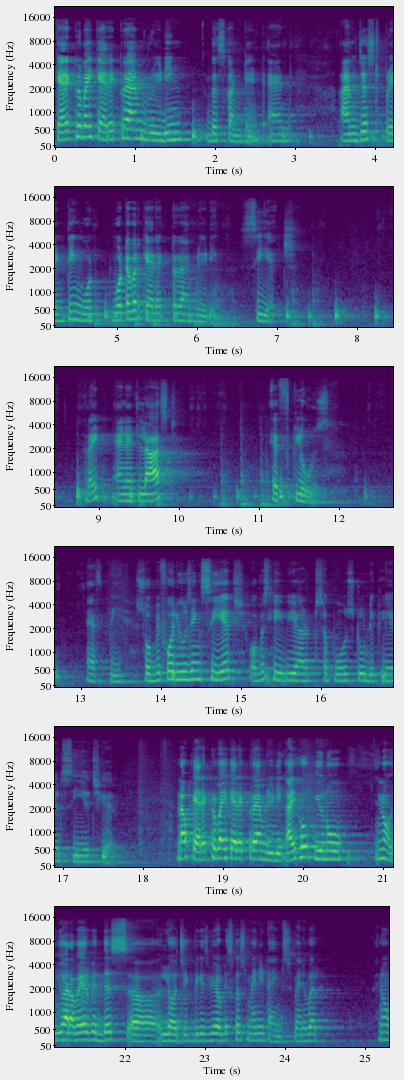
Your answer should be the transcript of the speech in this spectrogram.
character by character I am reading this content and I am just printing what whatever character I am reading ch right? And at last f close. Fp. So before using ch obviously we are supposed to declare ch here. Now character by character I am reading. I hope you know you know you are aware with this uh, logic because we have discussed many times. Whenever know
